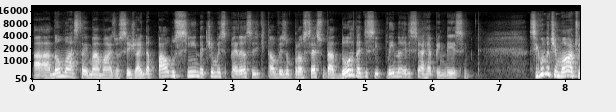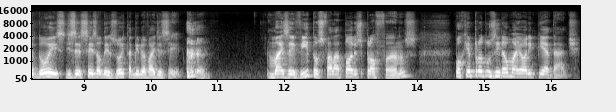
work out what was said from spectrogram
a, não blasfemar mais, ou seja, ainda Paulo sim ainda tinha uma esperança de que talvez no processo da dor da disciplina eles se arrependessem. 2 Timóteo 2, 16 ao 18, a Bíblia vai dizer: Mas evita os falatórios profanos, porque produzirão maior impiedade.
